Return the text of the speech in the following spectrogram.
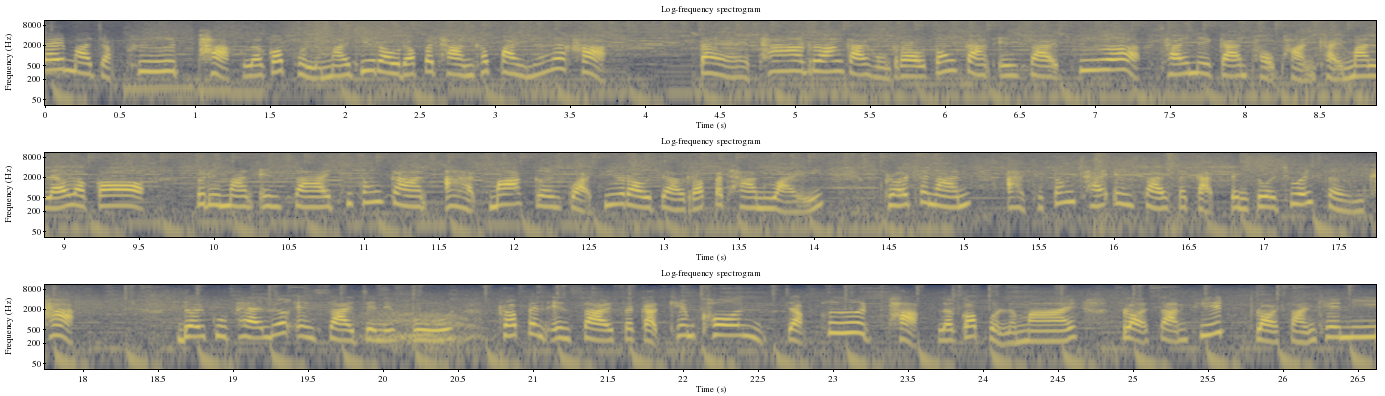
ได้มาจากพืชผักแล้วก็ผลไม้ที่เรารับประทานเข้าไปนั่นแหละค่ะ แต่ถ้าร่างกายของเราต้องการเอนไซม์เพื่อใช้ในการเผาผลาญไขมันแล้วแล้วก็ ปริมาณเอนไซม์ที่ต้องการอาจมากเกินกว่าที่เราจะรับประทานไหว เพราะฉะนั้นอาจจะต้องใช้เอนไซม์สกัดเป็นตัวช่วยเสริมค่ะ โดยครูแพรเลือกเอนไซม์เจนิฟูดเพราะเป็นเอนไซม์สกัดเข้มข้น จากพืช ผัก แล้วก็ผลไม้ ปลอดสารพิษ ปลอดสารเคมี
